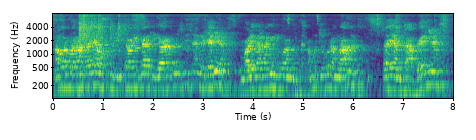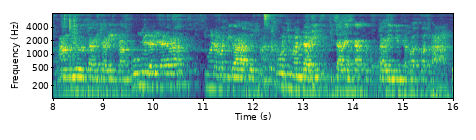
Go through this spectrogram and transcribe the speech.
nawar barang saya waktu di Cawika 300 bisa nggak jadi ya? Kembalikan lagi uang. Kamu curang banget. Saya yang capeknya ngambil cari-cari kampungnya dari daerah cuma dapat 300 masa kamu cuma dari Cicalengka ke Caringin dapat 400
